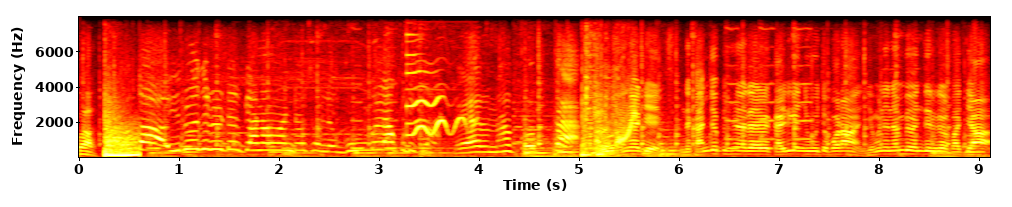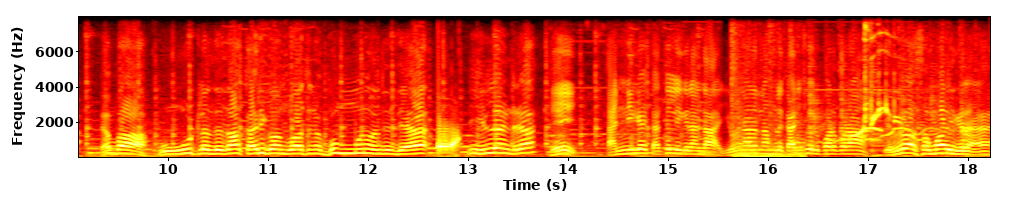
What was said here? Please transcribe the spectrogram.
தாத்தா இருபது சொல்லு? கும்பலா குடிக்கலாம். வேற என்ன கொக்கா? முன்னாடி இந்த கஞ்ச பிசின கறி கஞ்சி ஊத்த போறான். இவனை நம்பி வந்திருக்க பாத்தியா? ஏம்பா உன் வீட்ல இருந்து தான் கறி குழம்பு வாசனை கும்முன்னு வந்தது. நீ இல்லைன்ற? ஏய் தண்ணிக்கே தத்தளிக்கிறான்டா. இவனால நம்மளுக்கு கறி சோறு போட போறான். எவ்வளோ சமாளிக்கிறேன்?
